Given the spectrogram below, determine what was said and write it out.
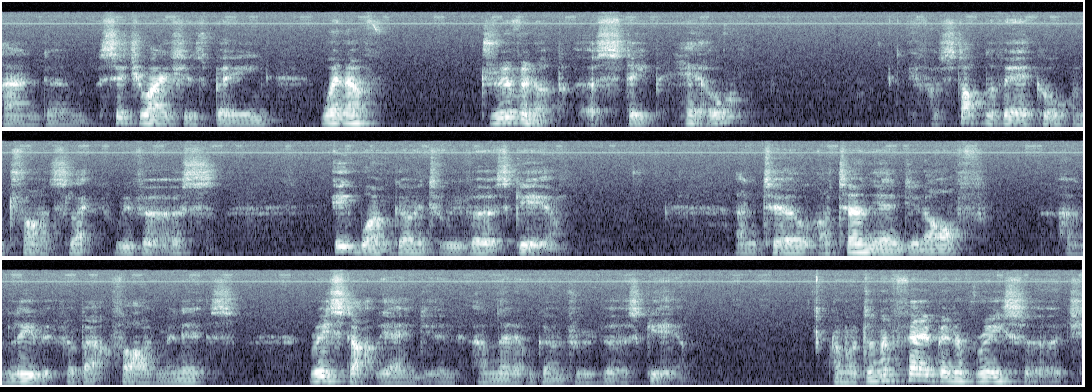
and um, the situation has been when I've driven up a steep hill I stop the vehicle and try and select reverse, it won't go into reverse gear until I turn the engine off and leave it for about five minutes, restart the engine and then it will go into reverse gear. And I've done a fair bit of research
